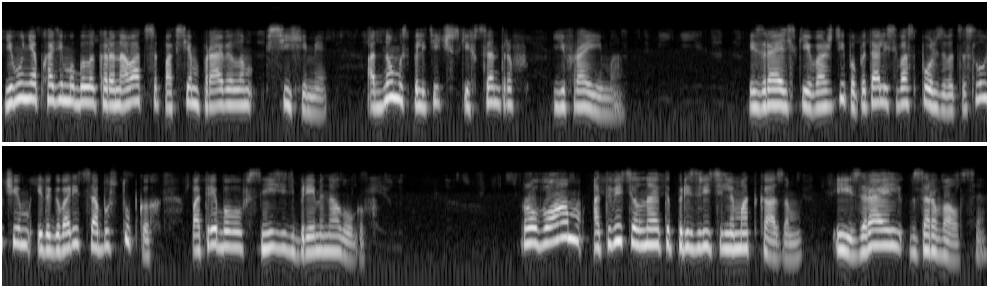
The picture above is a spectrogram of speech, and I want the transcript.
ему необходимо было короноваться по всем правилам в Сихиме, одном из политических центров Ефраима. Израильские вожди попытались воспользоваться случаем и договориться об уступках, потребовав снизить бремя налогов. Ровоам ответил на это презрительным отказом, и Израиль взорвался.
